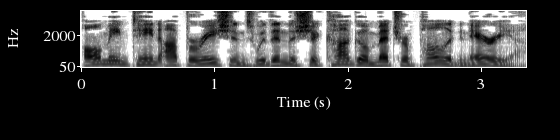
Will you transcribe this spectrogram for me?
all maintain operations within the Chicago metropolitan area.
